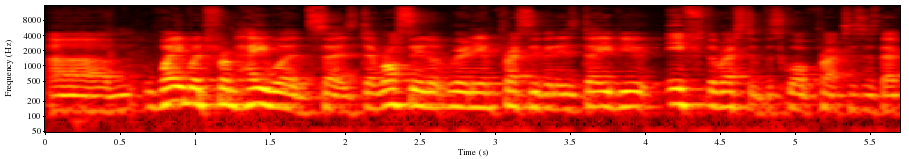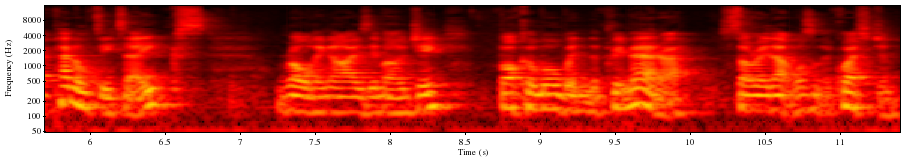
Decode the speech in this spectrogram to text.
Um, Wayward from Hayward says De Rossi looked really impressive in his debut. If the rest of the squad practices their penalty takes, rolling eyes emoji, Boca will win the Primera. Sorry, that wasn't the question.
